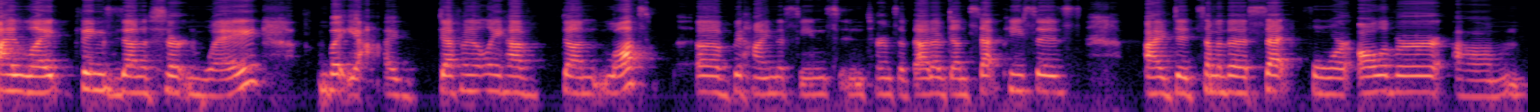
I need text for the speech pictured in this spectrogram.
I like things done a certain way. But yeah, I definitely have done lots of behind the scenes in terms of that. I've done set pieces. I did some of the set for Oliver. Um,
